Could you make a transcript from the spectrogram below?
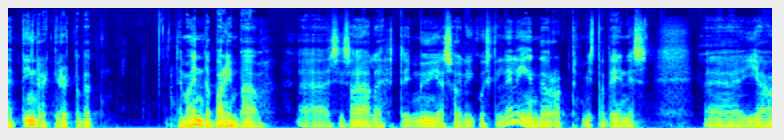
et Indrek kirjutab, et tema enda parim päev äh, siis ajalehti müües oli kuskil nelikümmend eurot, mis ta teenis äh, ja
